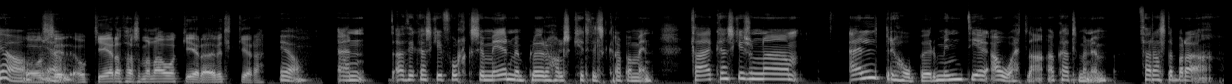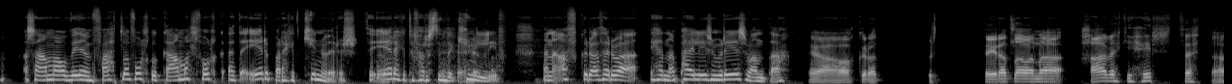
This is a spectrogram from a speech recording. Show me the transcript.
og, og gera það sem hann á að gera eða vill gera. Já. En að því kannski fólk sem er með blöðruhálskirtilskrabba minn, það er kannski svona eldri hópur myndi ég áætla á kallmönnum það er alltaf bara sama á við um fatla fólk og gamalt fólk, þetta eru bara ekkert kynverur. Þau eru ekkert að fara að stunda kynlíf. Þannig af hverju að þurfa hérna, pæli í þessum risvanda? Já, Þú veist, Þeir allavega hafa ekki heyrt þetta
